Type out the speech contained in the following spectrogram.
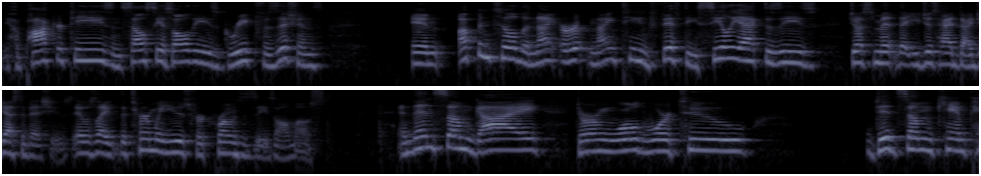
Hippocrates and Celsus, all these Greek physicians, and up until the 1950s, er, celiac disease just meant that you just had digestive issues. It was like the term we use for Crohn's disease almost. And then some guy during World War II did some campaign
